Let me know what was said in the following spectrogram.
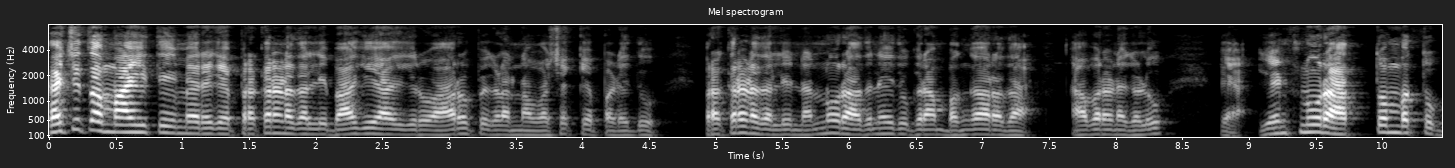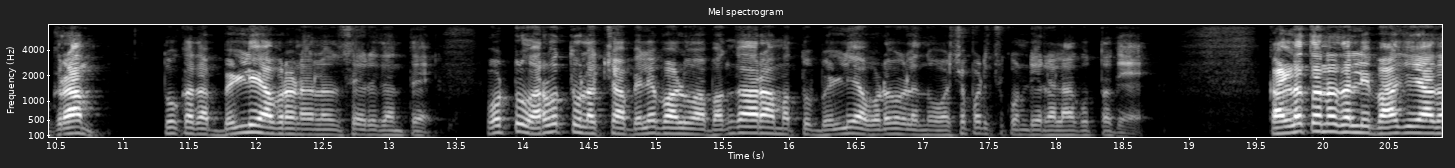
ಖಚಿತ ಮಾಹಿತಿ ಮೇರೆಗೆ ಪ್ರಕರಣದಲ್ಲಿ ಭಾಗಿಯಾಗಿರುವ ಆರೋಪಿಗಳನ್ನು ವಶಕ್ಕೆ ಪಡೆದು ಪ್ರಕರಣದಲ್ಲಿ ನಾನ್ನೂರ ಹದಿನೈದು ಗ್ರಾಂ ಬಂಗಾರದ ಆಭರಣಗಳು ಎಂಟುನೂರ ಹತ್ತೊಂಬತ್ತು ಗ್ರಾಂ ತೂಕದ ಬೆಳ್ಳಿ ಆಭರಣಗಳನ್ನು ಸೇರಿದಂತೆ ಒಟ್ಟು ಅರವತ್ತು ಲಕ್ಷ ಬೆಲೆ ಬಾಳುವ ಬಂಗಾರ ಮತ್ತು ಬೆಳ್ಳಿಯ ಒಡವೆಗಳನ್ನು ವಶಪಡಿಸಿಕೊಂಡಿರಲಾಗುತ್ತದೆ. ಕಳ್ಳತನದಲ್ಲಿ ಭಾಗಿಯಾದ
